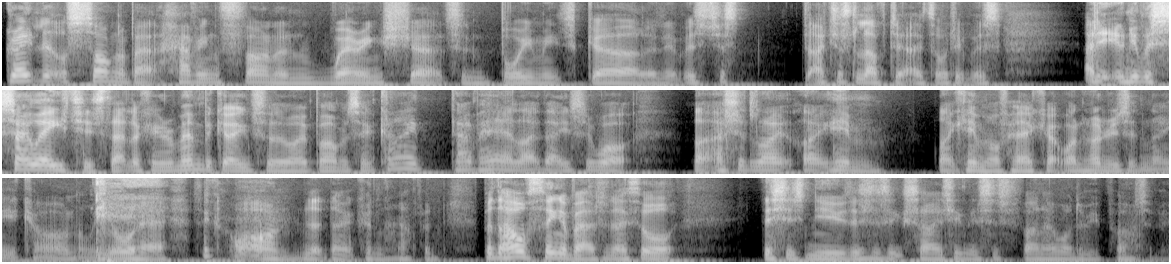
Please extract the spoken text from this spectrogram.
great little song about having fun and wearing shirts and boy meets girl. And it was just, I just loved it. I thought it was. And it, and it was so 80s that look. I remember going to my barber and saying, "Can I have hair like that?" He said, "What?" Like I said, "Like like him, like him off haircut 100." He said, "No, you can't. Not with your hair." I said, "Come on." No, no, it couldn't happen. But the whole thing about it, I thought, this is new. This is exciting. This is fun. I want to be part of it.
